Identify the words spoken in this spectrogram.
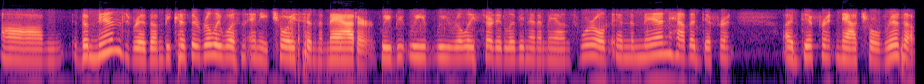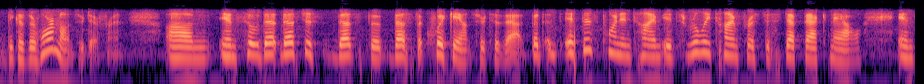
um, the men's rhythm because there really wasn't any choice in the matter. We we we really started living in a man's world, and the men have a different a different natural rhythm because their hormones are different. Um, and so that that's just that's the that's the quick answer to that. But at this point in time, it's really time for us to step back now and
